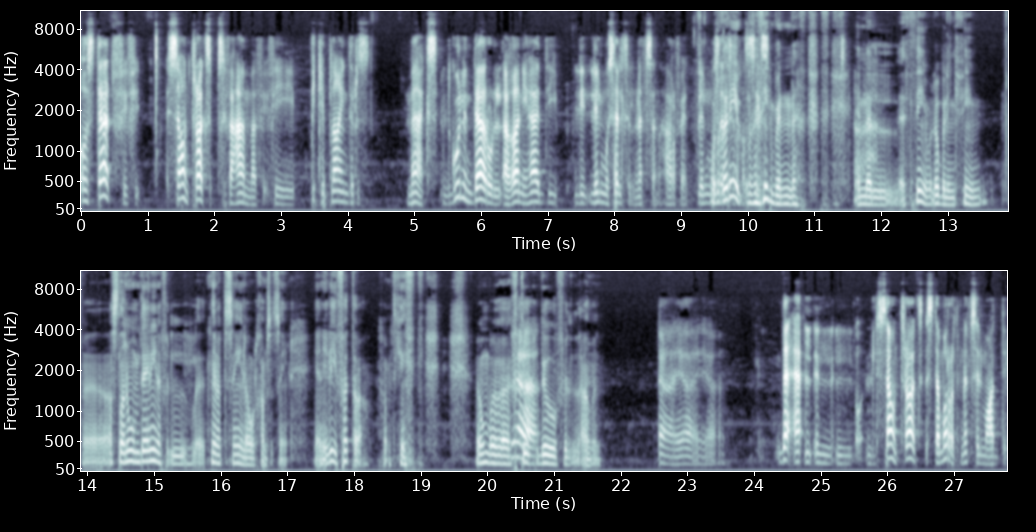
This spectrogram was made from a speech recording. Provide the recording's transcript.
OST ات في في ال soundtracks بصفة عامة في في بيكي بلايندرز ماكس تقول إن داروا الأغاني هذه للمسلسل نفسه عرفت؟ للمسلسل والغريب. الغريب إن إن ال- الثيم ال opening theme أصلا هو مدايرينه في ال 92 أو ال 95 يعني ليه فترة فهمت كيف؟ هم اختلفوا في العمل. yeah yeah yeah ده ال- ال- ال- ال soundtracks استمرت بنفس المعدل.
